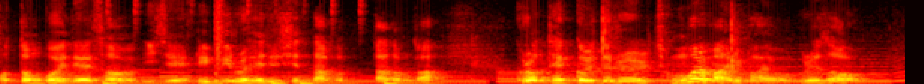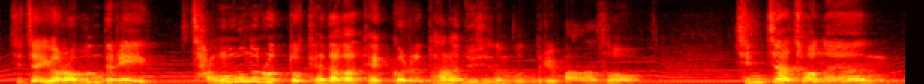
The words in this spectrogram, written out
어떤 거에 대해서 이제 리뷰를 해주신다든가 그런 댓글들을 정말 많이 봐요. 그래서 진짜 여러분들이 장문으로 또 게다가 댓글을 달아주시는 분들이 많아서 진짜 저는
